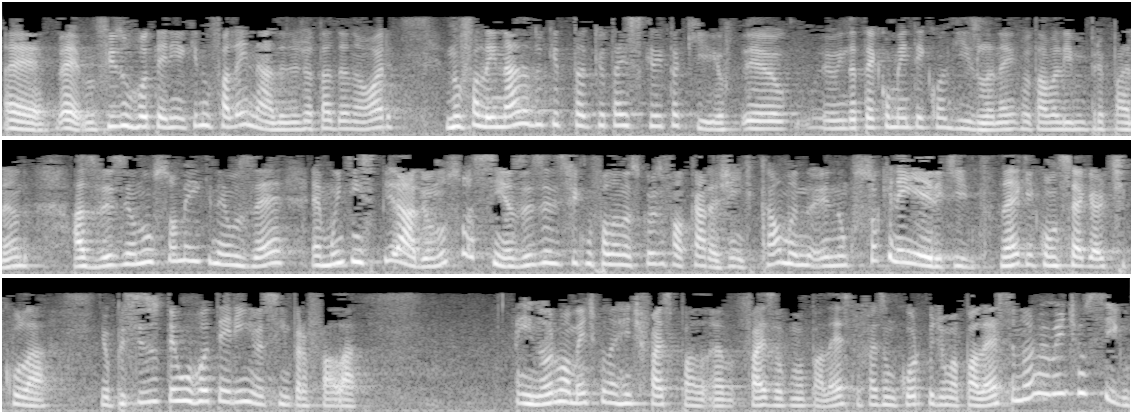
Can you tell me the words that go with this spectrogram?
É, é, eu fiz um roteirinho aqui, não falei nada, né? já está dando a hora. Não falei nada do que está tá escrito aqui. Eu, eu, eu, ainda até comentei com a Gisla, né, que eu estava ali me preparando. Às vezes eu não sou meio que nem o Zé, é muito inspirado. Eu não sou assim. Às vezes eles ficam falando as coisas e falo, cara, gente, calma, eu não sou que nem ele que, né, que consegue articular. Eu preciso ter um roteirinho assim para falar. E normalmente quando a gente faz, eh, faz alguma palestra, faz um corpo de uma palestra, normalmente eu sigo.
